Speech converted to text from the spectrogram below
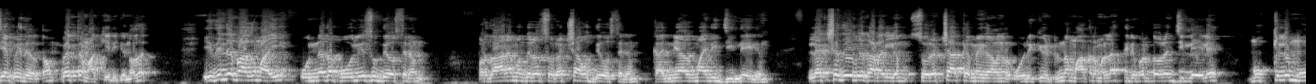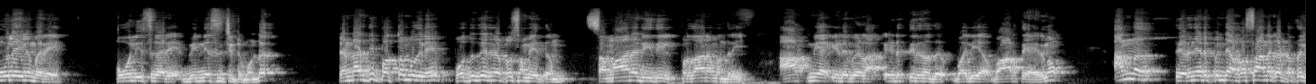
ജെ പി നേതൃത്വം വ്യക്തമാക്കിയിരിക്കുന്നത്. ഇതിന്റെ ഭാഗമായി ഉന്നത പോലീസ് ഉദ്യോഗസ്ഥരും പ്രധാനമന്ത്രിയുടെ സുരക്ഷാ ഉദ്യോഗസ്ഥരും കന്യാകുമാരി ജില്ലയിലും ലക്ഷദ്വീപ് കടലിലും സുരക്ഷാ ക്രമീകരണങ്ങൾ ഒരുക്കിയിട്ടുണ്ട്. മാത്രമല്ല തിരുവനന്തപുരം ജില്ലയിലെ മുക്കിലും മൂലയിലും വരെ പോലീസുകാരെ വിന്യസിച്ചിട്ടുമുണ്ട്. രണ്ടായിരത്തി പത്തൊമ്പതിലെ പൊതു തിരഞ്ഞെടുപ്പ് സമയത്തും സമാന രീതിയിൽ പ്രധാനമന്ത്രി ആത്മീയ ഇടവേള എടുത്തിരുന്നത് വലിയ വാർത്തയായിരുന്നു. അന്ന് തെരഞ്ഞെടുപ്പിന്റെ അവസാന ഘട്ടത്തിൽ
